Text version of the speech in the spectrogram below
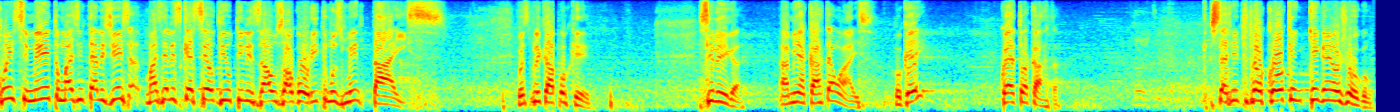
conhecimento, mais inteligência, mas ele esqueceu de utilizar os algoritmos mentais. Vou explicar por quê. Se liga, a minha carta é um AIS, ok? Qual é a tua carta? Se a gente trocou, quem, quem ganhou o jogo?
